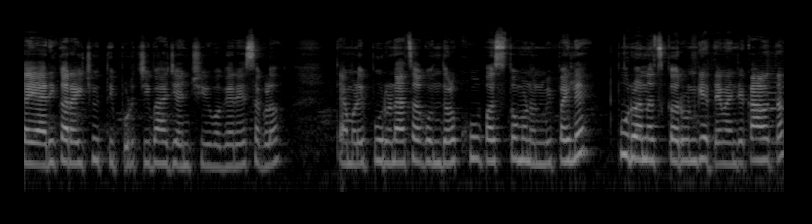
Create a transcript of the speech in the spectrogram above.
तयारी करायची होती. पुढची भाज्यांची वगैरे सगळं. त्यामुळे पुरणाचा गोंधळ खूप असतो म्हणून मी पहिले पुरणच करून घेते. म्हणजे काय होतं?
